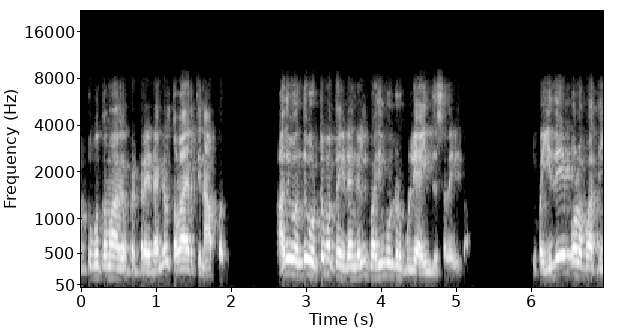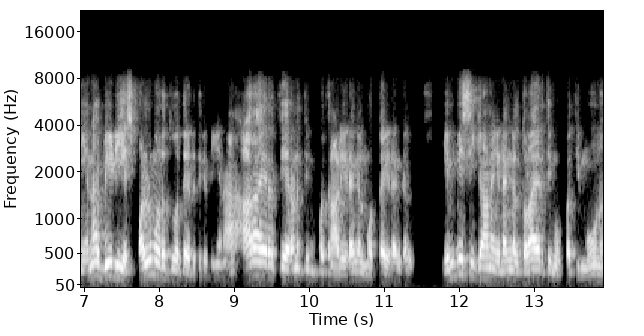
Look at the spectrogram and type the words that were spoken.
ஒட்டுமொத்தமாக பெற்ற இடங்கள் தொள்ளாயிரத்தி நாற்பது. அது வந்து ஒட்டுமொத்த இடங்களில் பதிமூன்று புள்ளி ஐந்து சதவீதம். இப்ப இதே போல பாத்தீங்கன்னா பிடிஎஸ் பல் மருத்துவத்தை எடுத்துக்கிட்டீங்கன்னா ஆறாயிரத்தி இருநூத்தி முப்பத்தி நாலு இடங்கள் மொத்த இடங்கள் எம்பிசிக்கான இடங்கள் தொள்ளாயிரத்தி முப்பத்தி மூணு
